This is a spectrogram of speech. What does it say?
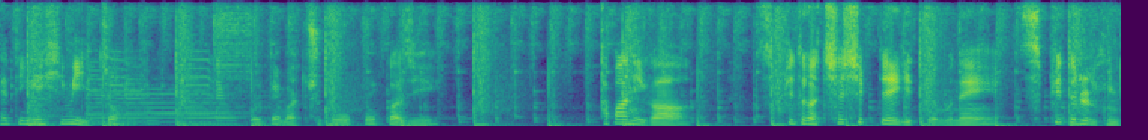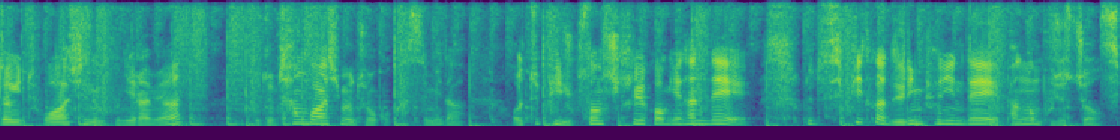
헤딩에 힘이 있죠? 골대 맞추고 골까지. 카바니가 스피드가 70대이기 때문에 스피드를 굉장히 좋아하시는 분이라면 좀 참고하시면 좋을 것 같습니다. 어차피 육성시킬 거긴 한데 그래도 스피드가 느린 편인데 방금 보셨죠? 스,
